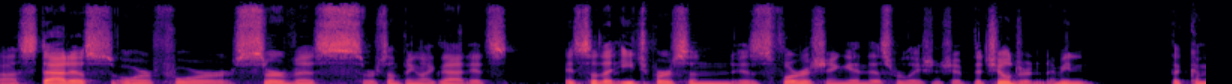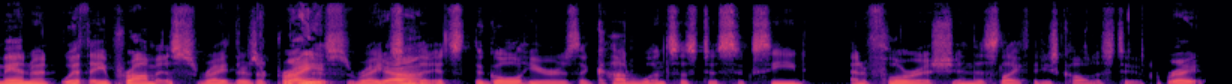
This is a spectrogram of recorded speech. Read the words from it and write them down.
uh, status or for service or something like that. It's it's so that each person is flourishing in this relationship. The children, I mean, the commandment with a promise, right? There's a promise, right? right? Yeah. So that it's the goal here is that God wants us to succeed and flourish in this life that He's called us to. Right,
